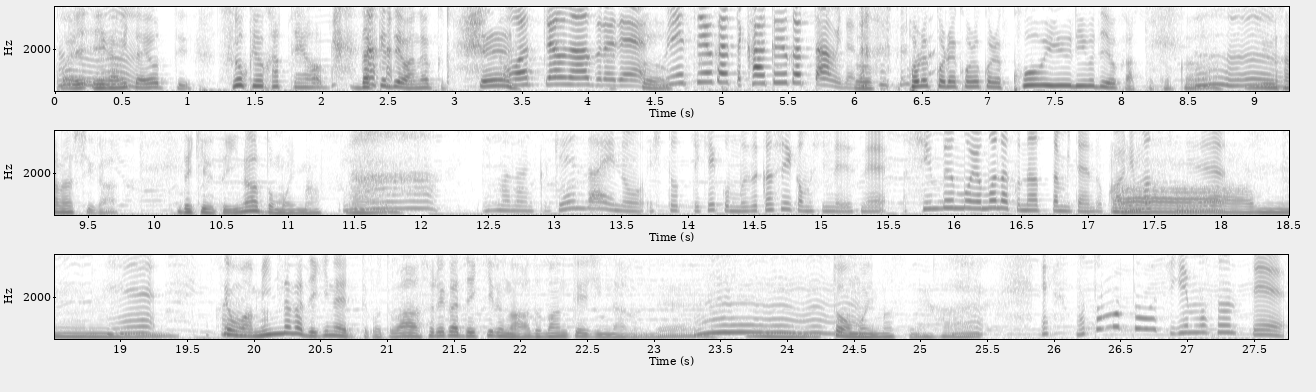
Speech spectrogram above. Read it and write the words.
こうえうん。うん映画見たよってすごく良かったよだけではなくて 終わっちゃうなそれで。めっちゃよかったかっこよかったみたいな。これこれこれこれこういう理由で良かったとかうんうんいう話ができるといいなと思います。うわはい。ー今なんか現代の人って結構難しいかもしれないですね。新聞も読まなくなったみたいなとこありますしね。ね。でもまあみんなができないってことはそれができるのはアドバンテージになるんでんうんうんとは思いますね。はい。ね。えもともと重間さんって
